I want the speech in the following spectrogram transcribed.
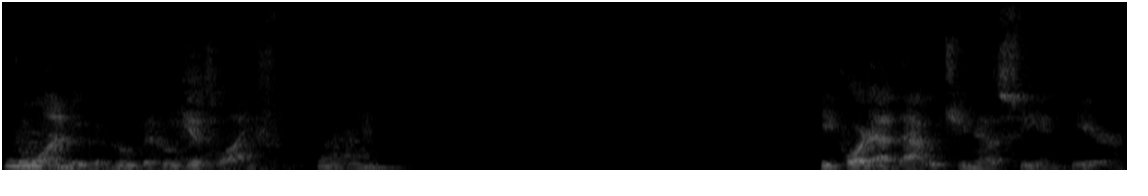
the mm-hmm. one who who, who gives life. Wow. He poured out that which you now see and hear.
